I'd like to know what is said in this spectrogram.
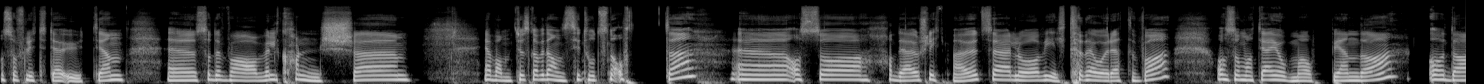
og så flyttet jeg ut igjen. Eh, Så det var vel kanskje Jeg vant jo Skal vi danse i 2008. eh, og så hadde jeg jo slitt meg ut, så jeg lå og hvilte det året etterpå. Og så måtte jeg jobbe meg opp igjen da. Og da,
